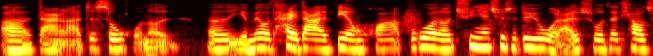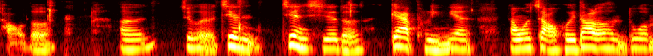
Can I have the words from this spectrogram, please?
啊，当然了，这生活呢，嗯，也没有太大的变化。不过呢，去年确实对于我来说，在跳槽的，嗯。这个间间歇的 gap 里面，让我找回到了很多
